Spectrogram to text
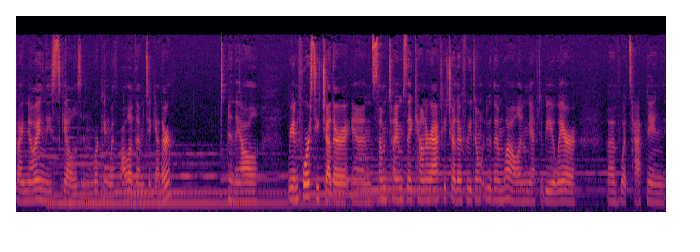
by knowing these skills and working with all of them together. And they all reinforce each other, and sometimes they counteract each other if we don't do them well, and we have to be aware of what's happening.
